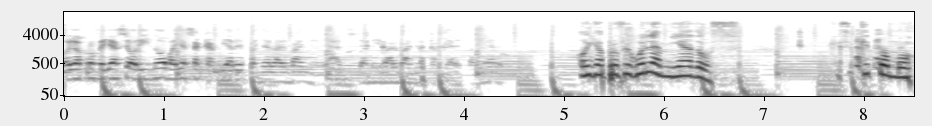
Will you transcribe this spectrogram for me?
Oiga, profe, ya se orinó, váyase a cambiar el pañal al baño. Ya, ya me iba al baño a cambiar el pañal. Oiga, profe, huele a miados. ¿Qué, tomó?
